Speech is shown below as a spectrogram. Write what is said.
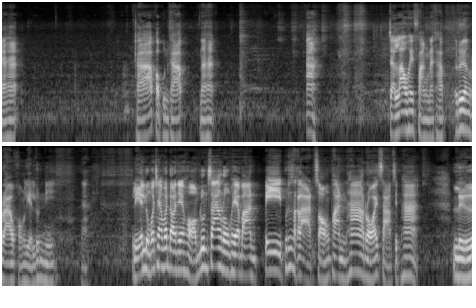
นะฮะ ครับ ขอบคุณครับ นะฮะ อะ จะเล่าให้ฟังนะครับ เรื่องราวของเหรียญรุ่นนี้ เหรียญหลวงพ่อแช่มวัดดอนยายหอมรุ่นสร้างโรงพยาบาลปีพุทธศักราช 2535 หรือ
